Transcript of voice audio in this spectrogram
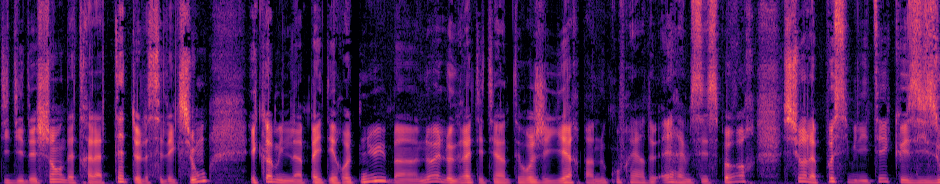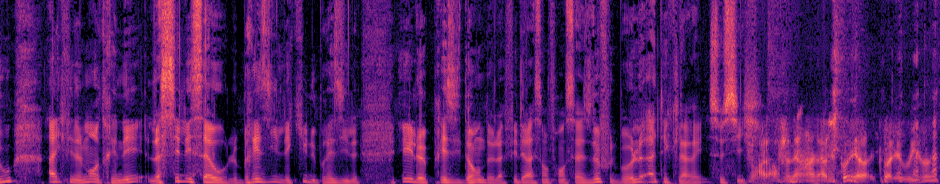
Didier Deschamps d'être à la tête de la sélection, et comme il n'a pas été retenu, ben, Noël Le était interrogé hier par nos confrères de RMC Sport sur la possibilité que Zizou aille finalement entraîner la Seleção, le Brésil, l'équipe du Brésil. Et le président de la Fédération française de football a déclaré ceci. Bon, alors j'en ai rien à secouer, il faut aller où il veut.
